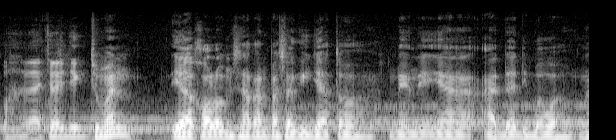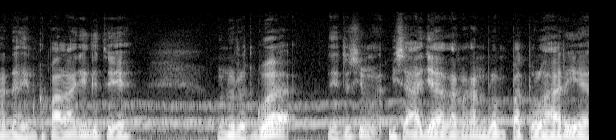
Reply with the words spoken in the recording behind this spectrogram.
Wah, ngaco anjing. Cuman ya kalau misalkan pas lagi jatuh neneknya ada di bawah nadahin kepalanya gitu ya. Menurut gua itu sih bisa aja karena kan belum 40 hari ya.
